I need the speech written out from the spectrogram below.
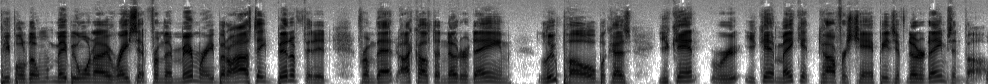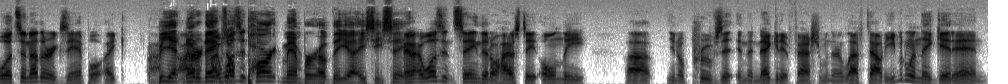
people don't maybe want to erase it from their memory, but Ohio State benefited from that. I call it the Notre Dame loophole because you can't re- you can't make it conference champions if Notre Dame's involved. well it's another example like but yet Notre I Dame's a part member of the uh, ACC. And I wasn't saying that Ohio State only, uh, you know, proves it in the negative fashion when they're left out. Even when they get in,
